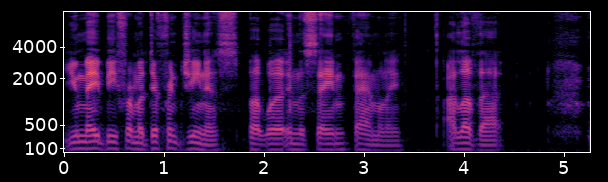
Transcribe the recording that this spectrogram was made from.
you may be from a different genus, but we're in the same family. I love that.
